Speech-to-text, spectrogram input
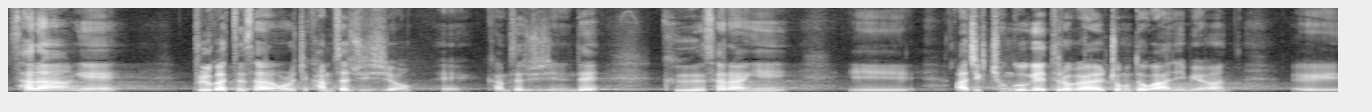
사랑의 불 같은 사랑으로 이제 감싸 주시죠. 예, 감싸 주시는데 그 사랑이 이 아직 천국에 들어갈 정도가 아니면 이,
